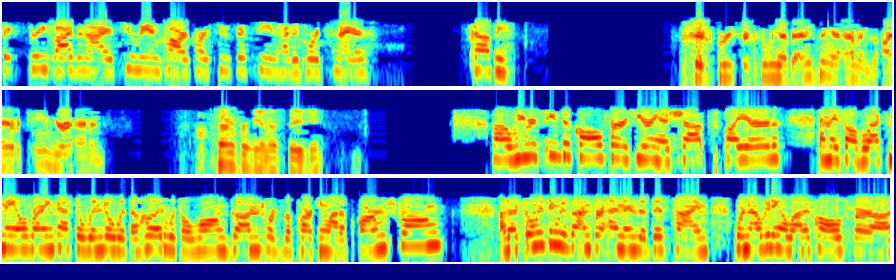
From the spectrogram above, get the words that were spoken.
635 and I, two-man car, car 215, headed towards Snyder. Copy. 636, do we have anything at Emmons? I have a team here at Emmons. Center for EMS staging. Uh, we received a call for hearing a shot fired, and they saw a black male running past a window with a hood with a long gun towards the parking lot of Armstrong. Uh, that's the only thing we've gotten for Emmons at this time. We're now getting a lot of calls for uh,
